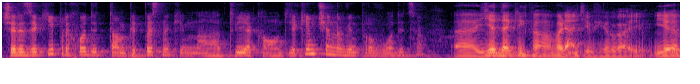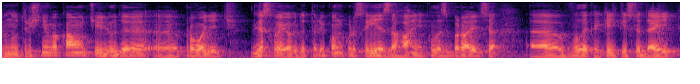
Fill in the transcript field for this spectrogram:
через які приходять там підписники на твій аккаунт. Яким чином він проводиться? Е, Є декілька варіантів гівеїв. Є внутрішні в аккаунті, люди е, проводять для своєї аудиторії конкурси, є загальні, коли збираються велика кількість людей,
